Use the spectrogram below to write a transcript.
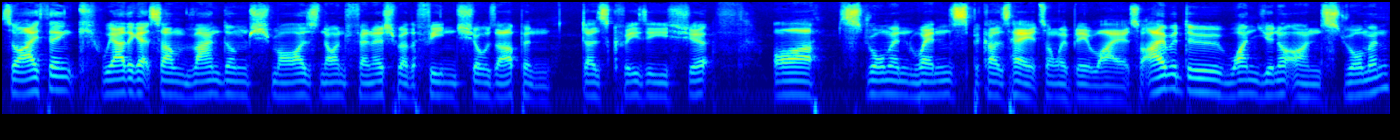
So I think we either get some random schmoz non-finish where the Fiend shows up and does crazy shit, or Strowman wins because hey, it's only Bray Wyatt. So I would do one unit on Strowman,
